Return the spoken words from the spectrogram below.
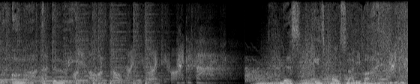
with Omar Adouri. On Pulse 95. 95. This is Pulse 95. 95.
